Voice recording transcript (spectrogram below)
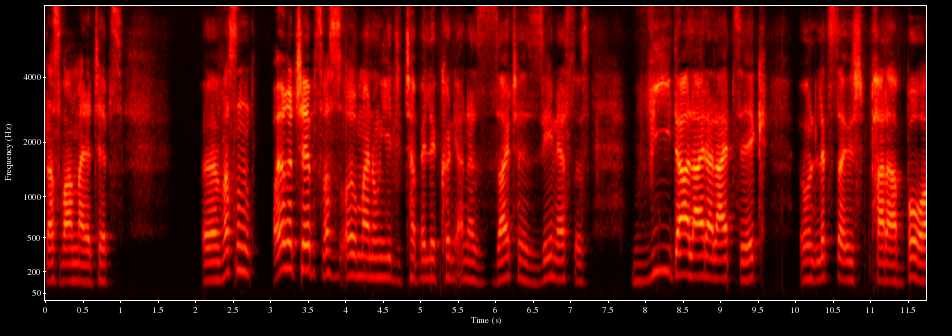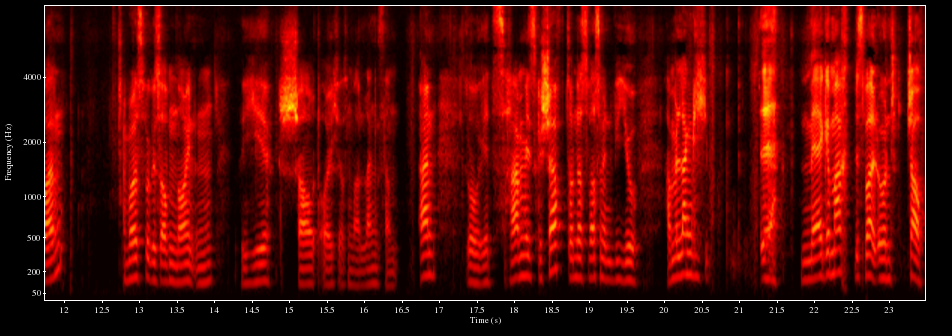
das waren meine Tipps. Äh, was sind eure Tipps? Was ist eure Meinung hier? Die Tabelle könnt ihr an der Seite sehen. Erstes wieder leider Leipzig. Und letzter ist Paderborn. Wolfsburg ist auf dem 9. Hier schaut euch das mal langsam an. So, jetzt haben wir es geschafft und das war's mit dem Video. Haben wir lange äh, mehr gemacht. Bis bald und ciao.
